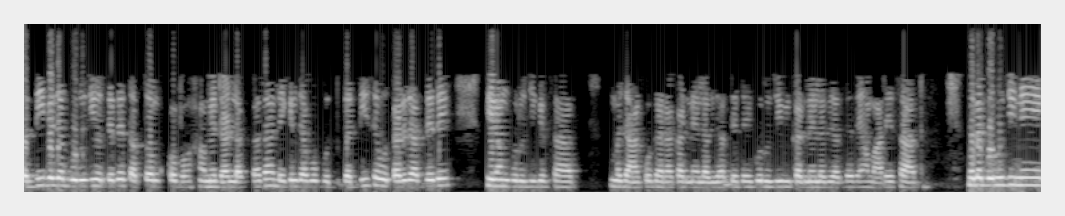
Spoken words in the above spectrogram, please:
गद्दी पे जब गुरुजी होते थे, तब तो हमको हमें डर लगता था। लेकिन जब वो गद्दी से उतर जाते थे, फिर हम गुरुजी के साथ मज़ाक वगैरह करने लग जाते थे, गुरुजी भी करने लग जाते थे हमारे साथ। मतलब गुरुजी ने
